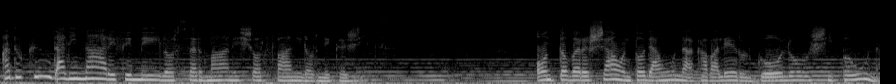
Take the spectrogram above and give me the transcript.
aducând alinare femeilor sărmane și orfanilor necăjiți. O întovărășeau întotdeauna cavalerul Golo și Păuna,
